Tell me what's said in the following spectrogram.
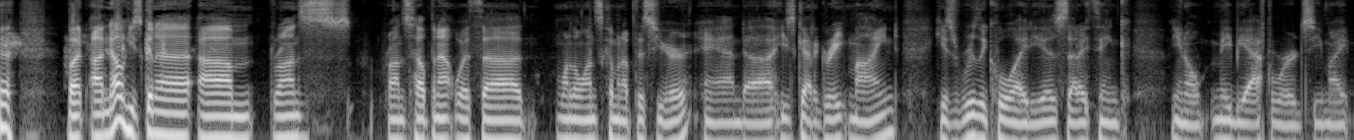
but uh, no, he's gonna. Um, Ron's Ron's helping out with uh, one of the ones coming up this year, and uh, he's got a great mind. He has really cool ideas that I think you know maybe afterwards you might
